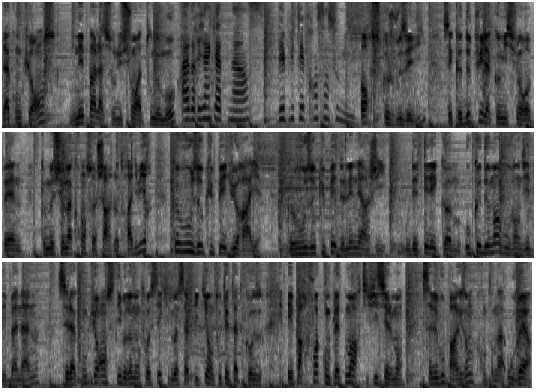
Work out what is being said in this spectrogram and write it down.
La concurrence n'est pas la solution à tous nos maux. Adrien Quatennens, député France Insoumise. Or, ce que je vous ai dit, c'est que depuis la Commission européenne, que M. Macron se charge de traduire, que vous vous occupez du rail, que vous vous occupez de l'énergie ou des télécoms, ou que demain vous vendiez des bananes, c'est la concurrence libre et non faussée qui doit s'appliquer en tout état de cause, et parfois complètement artificiellement. Savez-vous par exemple, quand on a ouvert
